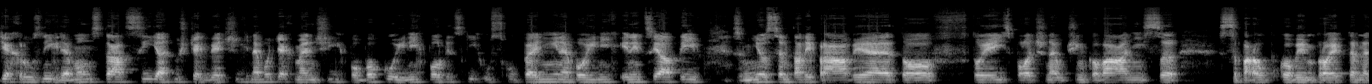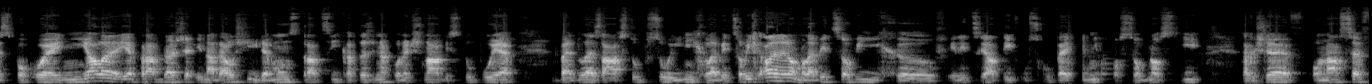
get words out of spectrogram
těch různých demonstrací, ať už těch větších nebo těch menších po boku jiných politických uskupení nebo jiných iniciativ. Zmínil jsem tady právě to, to její společné účinkování s s Paroubkovým projektem nespokojení, ale je pravda, že i na dalších demonstracích Kateřina Konečná vystupuje vedle zástupců jiných levicových, ale nejenom levicových eh, iniciativ, uskupení osobností, takže ona se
